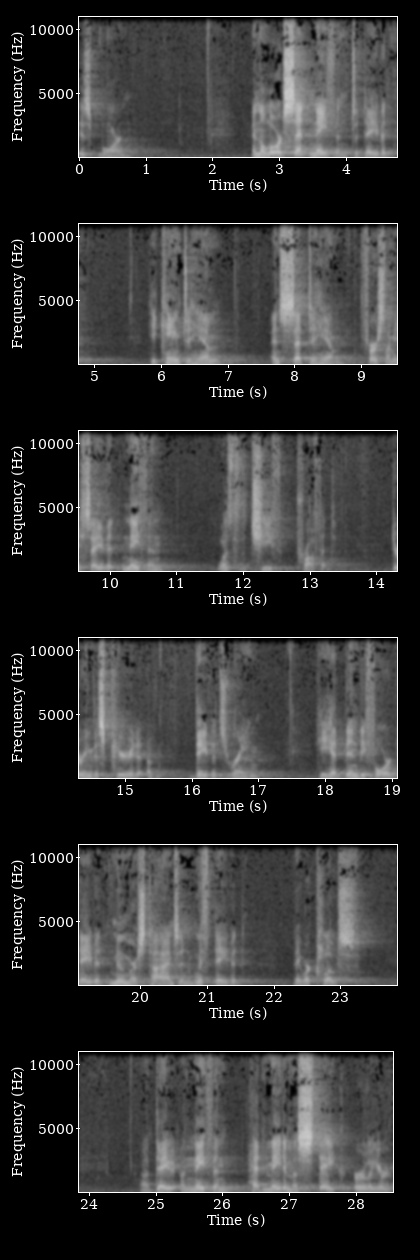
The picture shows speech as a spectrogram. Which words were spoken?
is born. And the Lord sent Nathan to David. He came to him and said to him, First, let me say that Nathan was the chief prophet during this period of David's reign. He had been before David numerous times, and with David, they were close. Uh, uh, Nathan had made a mistake earlier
